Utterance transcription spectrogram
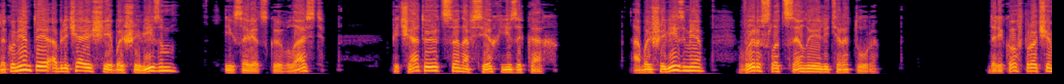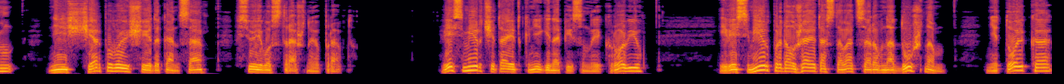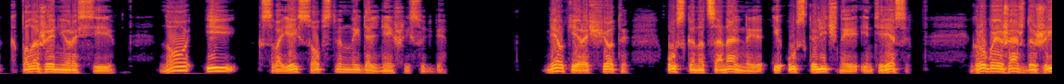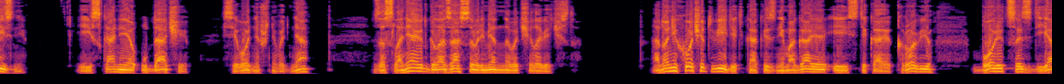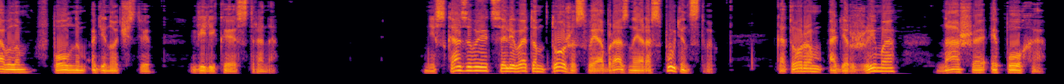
Документы, обличающие большевизм и советскую власть, печатаются на всех языках. О большевизме выросла целая литература. Далеко, впрочем, не исчерпывающая до конца всю его страшную правду. Весь мир читает книги, написанные кровью, и весь мир продолжает оставаться равнодушным не только к положению России, но и к своей собственной дальнейшей судьбе. Мелкие расчеты, узконациональные и узколичные интересы, грубая жажда жизни и искание удачи сегодняшнего дня заслоняют глаза современного человечества. Оно не хочет видеть, как, изнемогая и истекая кровью, борется с дьяволом в полном одиночестве великая страна. Не сказывается ли в этом тоже своеобразное распутинство, которым одержима наша эпоха,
